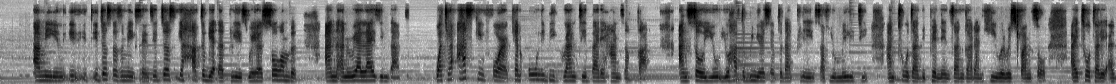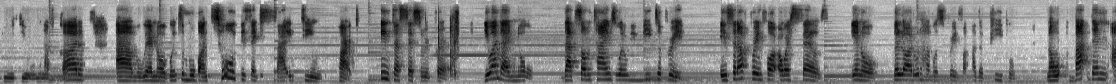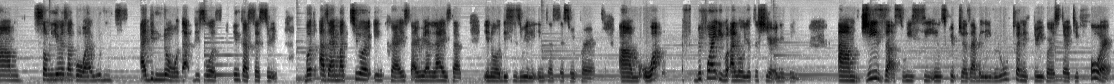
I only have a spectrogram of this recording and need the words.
I mean, it, it, it, just doesn't make sense. You just you have to be at that place where you're so humble and and realizing that what you're asking for can only be granted by the hands of God and so you you have to bring yourself to that place of humility and total dependence on god and he will respond. So i totally agree with you woman of god. Um, we are now going to move on to this exciting part intercessory prayer. You and i know that sometimes when we meet to pray instead of praying for ourselves you know the lord would have us pray for other people now, back then, um, some years ago, I wouldn't, I didn't know that this was intercessory. But as I mature in Christ, I realized that, you know, this is really intercessory prayer. Um, what before I even allow you to share anything, um, Jesus, we see in scriptures, I believe Luke 23, verse 34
